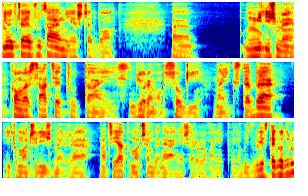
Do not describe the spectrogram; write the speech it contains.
No i wczoraj wrzucałem jeszcze, bo Mieliśmy konwersację tutaj z biurem obsługi na XTB i tłumaczyliśmy, że, znaczy ja tłumaczyłem generalnie, że rolowanie powinno być 22,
